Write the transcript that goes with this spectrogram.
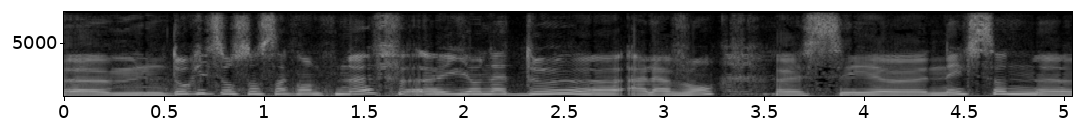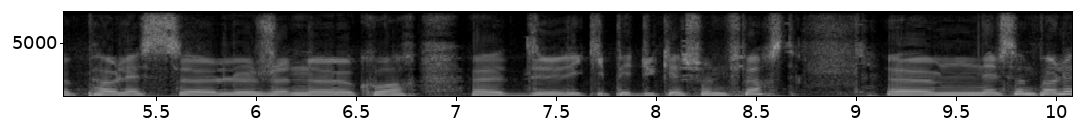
Donc ils sont 159, euh, il y en a deux à l'avant. C'est Nelson Paules, le jeune coureur de l'équipe Education First. Euh, Nelson Paules,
